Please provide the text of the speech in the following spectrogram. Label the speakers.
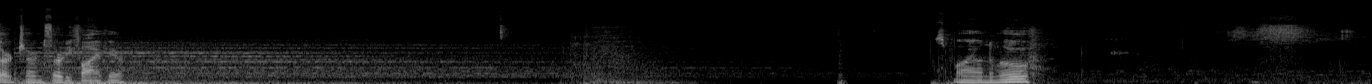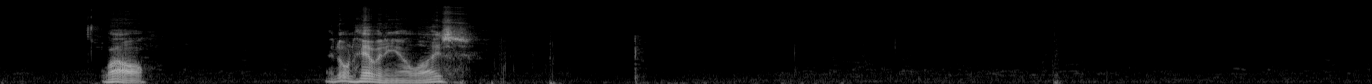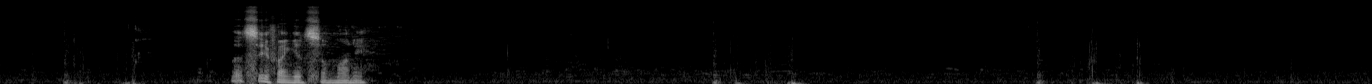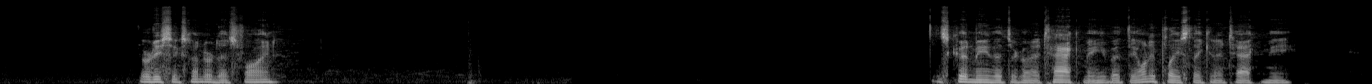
Speaker 1: start turn 35 here. Spy on the move. Wow. I don't have any allies. Let's see if I can get some money. Thirty-six hundred, that's fine. This could mean that they're going to attack me, but the only place they can attack me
